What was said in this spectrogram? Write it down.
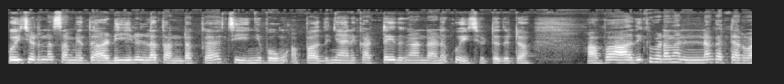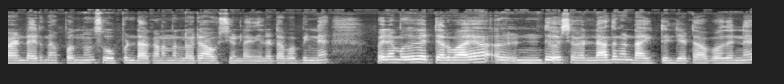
കുഴിച്ചിടുന്ന സമയത്ത് അടിയിലുള്ള തണ്ടൊക്കെ ചീഞ്ഞ് പോകും അപ്പോൾ അത് ഞാൻ കട്ട് ചെയ്ത് കണ്ടാണ് കുഴിച്ചിട്ടത് കേട്ടോ അപ്പോൾ ആദ്യം ഇവിടെ നല്ല കറ്റർവായ ഉണ്ടായിരുന്നു. അപ്പോൾ ഒന്നും സോപ്പ് ഉണ്ടാക്കണം എന്നുള്ള ഒരു ആവശ്യം ഉണ്ടായിരുന്നില്ല കേട്ടോ അപ്പോൾ പിന്നെ അപ്പോൾ നമുക്ക് കറ്റർവായ ഉണ്ട്. പക്ഷെ വല്ലാതെ കണ്ടായിട്ടില്ല കേട്ടോ അപ്പോൾ തന്നെ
